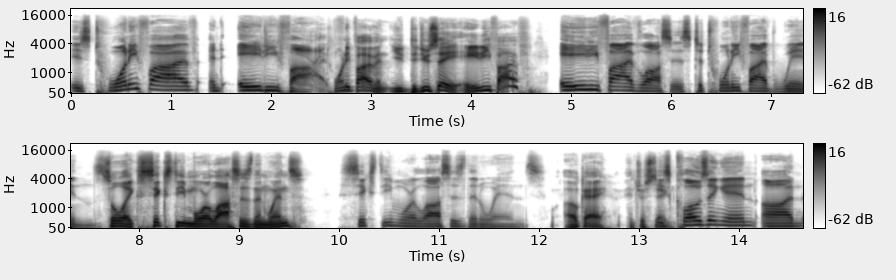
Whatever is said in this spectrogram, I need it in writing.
is 25 and 85. 25 and you did you say 85? 85 losses to 25 wins. So like 60 more losses than wins. 60 more losses than wins. Okay, interesting. He's closing in on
